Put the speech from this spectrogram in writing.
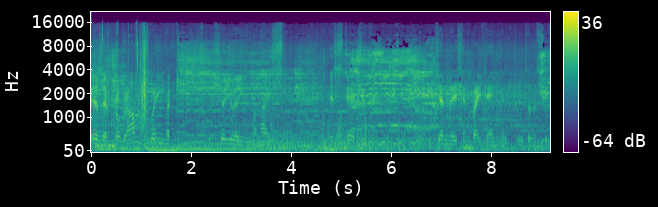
there is a program going, but I'll show you very nice this statue. Generation by Daniel, 2006.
